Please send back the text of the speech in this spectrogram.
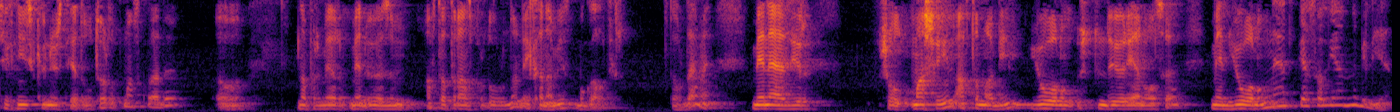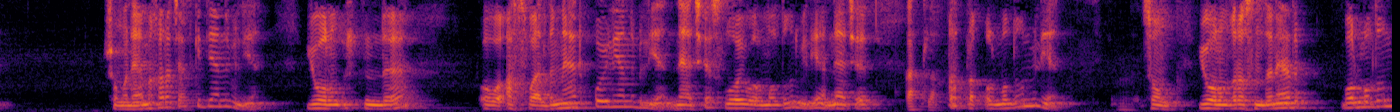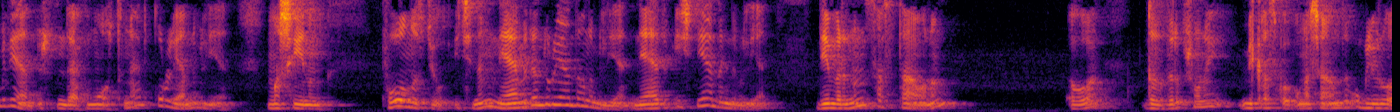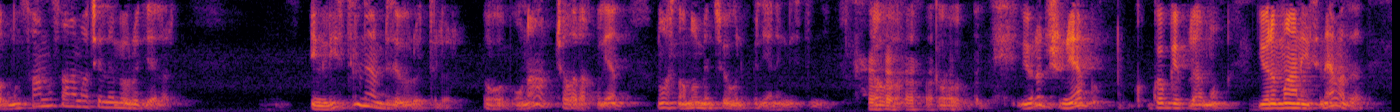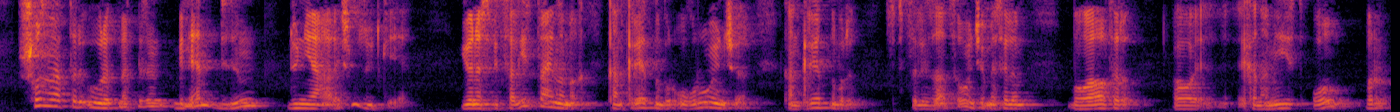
Tehniki uniwersiteti gutardyk Moskwada. Naprimer, men özüm awtotransport ugrundan ekonomist, buhgalter. Dogry dämi? Men häzir şol maşyn, awtomobil ýoluň üstünde ýöreýän bolsa, men ýoluň nädip ýasalýanyny bilýän. Şoňa näme harajat gidýänini bilýän. Ýoluň üstünde o asfaltyň nädip goýulýanyny bilýän. Näçe sloý bolmalydygyny bilýän. Näçe gatlak gatlak bolmalydygyny bilýän. Soň ýoluň gyrasynda nädip bolmalydygyny bilýän, üstündäki mostyň nädip gurulýanyny bilýän, maşynyň polnistýu içiniň nämeden durýandygyny bilýän, nädip işleýändigini bilýän, demiriniň sostawynyň oba gyzdyryp şony mikroskopyň aşagynda uglerodynyň sanyny sanamagy çenlem öwredýärler. Iňlis dilini hem bize öwretdiler. Oho, ony alyp çalarak bilýän. No aslanma men sögünip bilýän iňlis dilini. Oho, oho. Ýöne düşünýän köp gepläm yok. Ýöne manysy näme zat? Şo zatlary öwretmek biziň bilen biziň dünýä garaýşymyz üýtgeýär. Ýöne spesialist taýynlamak konkretno bir ugur boýunça, konkretno bir spesializasiýa boýunça, meselem, buhgalter, oho, ekonomist, ol bir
